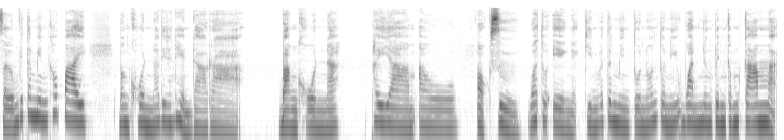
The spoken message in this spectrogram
เสริมวิตามินเข้าไป บางคนนะที่ฉันเห็นดารา บางคนนะ พยายามเอาออกสื่อว่าตัวเองเนี่ยกินวิตามินตัวโน้นตัวนี้วันหนึ่งเป็นกำกำอะ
